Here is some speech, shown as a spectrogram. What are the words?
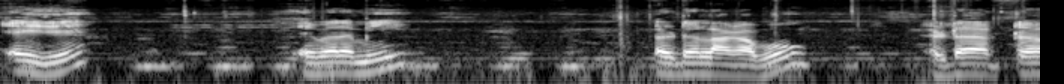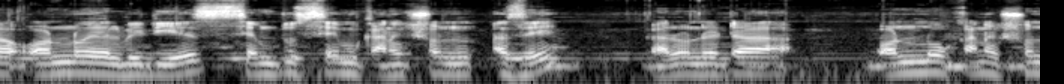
এই যে, এবার আমি এটা লাগাবো। এটা একটা অন্য LVDS same to same connection আছে। কারণ এটা অন্য কানেকশন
